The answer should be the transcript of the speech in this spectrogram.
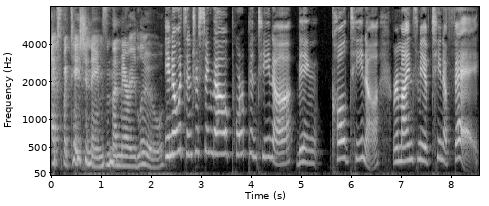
expectation names and then Mary Lou. You know what's interesting, though? Porpentina being called Tina reminds me of Tina Fey,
